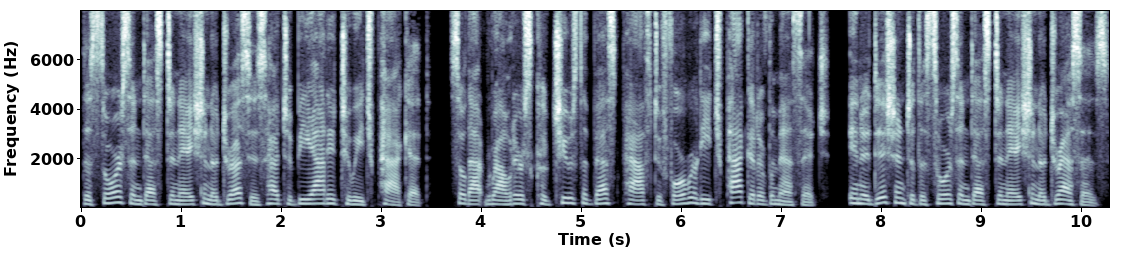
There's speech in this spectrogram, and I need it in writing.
the source and destination addresses had to be added to each packet, so that routers could choose the best path to forward each packet of the message. In addition to the source and destination addresses,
